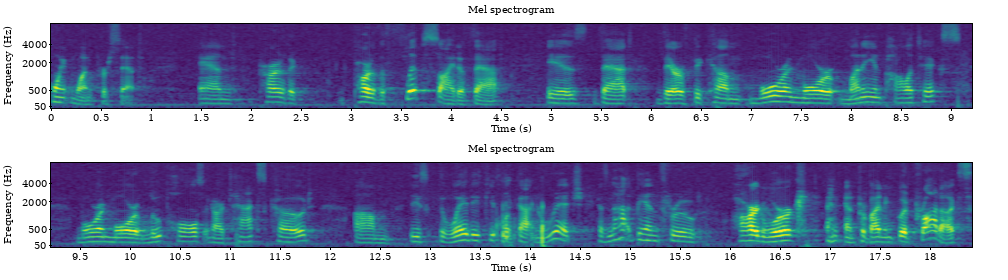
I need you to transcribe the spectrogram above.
0.1%. And part of the part of the flip side of that is that there have become more and more money in politics, more and more loopholes in our tax code. Um, these, the way these people have gotten rich has not been through hard work and, and providing good products.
